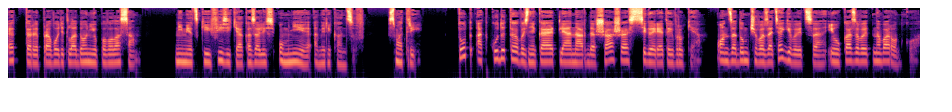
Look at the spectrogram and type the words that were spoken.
Эттере проводит ладонью по волосам. Немецкие физики оказались умнее американцев. Смотри. Тут откуда-то возникает Леонардо Шаша с сигаретой в руке. Он задумчиво затягивается и указывает на воронку.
